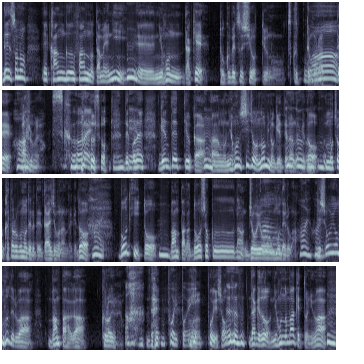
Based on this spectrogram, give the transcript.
でそのえカングーファンのために、うんえー日本だけ特別仕様っていうのを作ってもらってわああるのよ。すごい。そうでこれ限定っていうか、うんあの日本市場のみの限定なんだけど、うんうんうんうんもちろんカタログモデルで大丈夫なんだけど、はい。ボディとバンパーが同色なの乗用モデルは。はいはいで商用モデルはバンパーが黒いのよ。で ぽいぽい。うん、ぽいでしょ？だけど日本のマーケットには、うん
